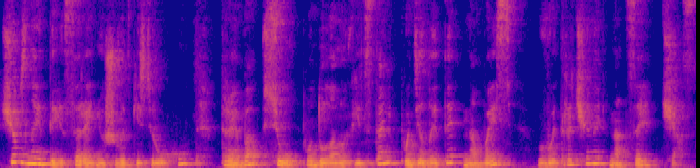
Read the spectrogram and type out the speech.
Щоб знайти середню швидкість руху, треба всю подолану відстань поділити на весь витрачений на це час.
